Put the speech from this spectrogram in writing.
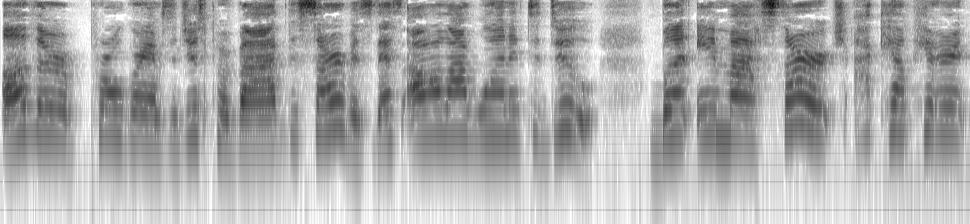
other programs and just provide the service. That's all I wanted to do. But in my search, I kept hearing,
